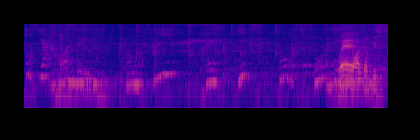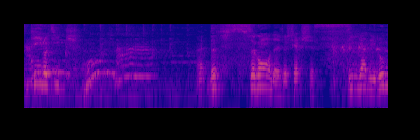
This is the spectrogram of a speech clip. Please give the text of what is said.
pour t'y accrocher. Ensuite, presse X pour sauter. Ouais, on va faire du ski nautique. On y va. Deux secondes, je cherche s'il y a des looms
